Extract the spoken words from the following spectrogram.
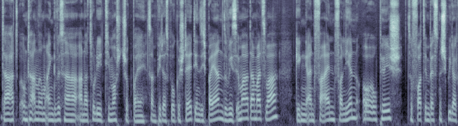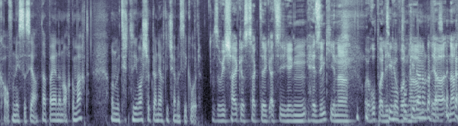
Da hat unter anderem ein gewisser Anatoli Timoschuk bei St. Petersburg gestellt, den sich Bayern, so wie es immer damals war, gegen einen Verein verlieren, europäisch, sofort den besten Spieler kaufen nächstes Jahr. Hat Bayern dann auch gemacht und mit Timoschuk dann ja auch die Champions League geholt. So wie Schalkes Taktik, als sie gegen Helsinki in der Europa League Timo gewonnen dann, haben. oder ja, nach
